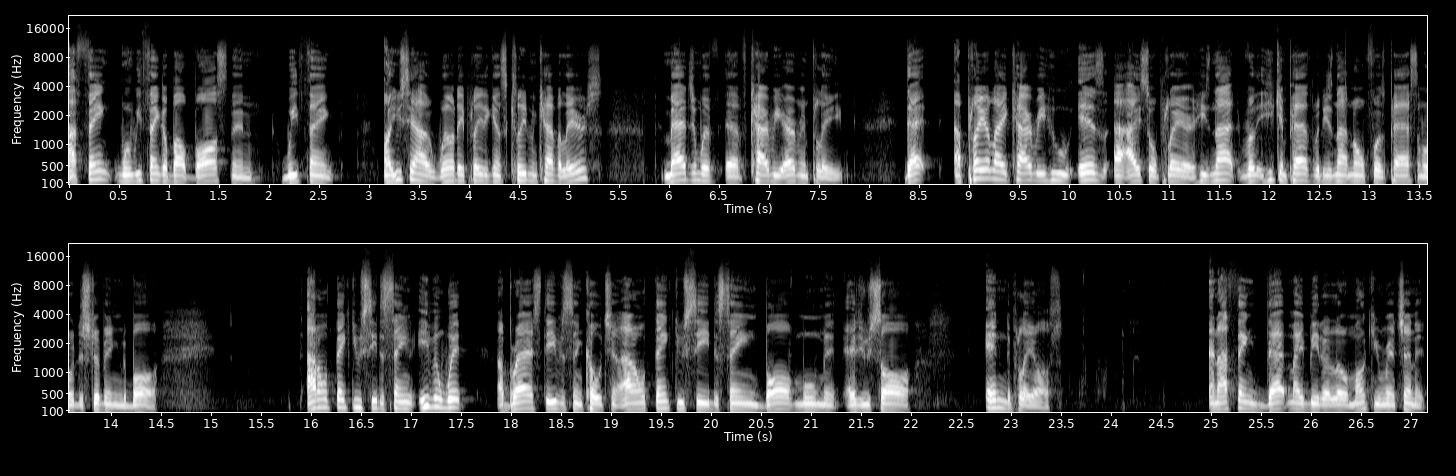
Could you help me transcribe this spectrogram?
I think when we think about Boston, we think, oh, you see how well they played against Cleveland Cavaliers? Imagine if, if Kyrie Irving played. That a player like Kyrie, who is an ISO player, he's not really he can pass, but he's not known for his passing or distributing the ball. I don't think you see the same, even with a Brad Stevenson coaching. I don't think you see the same ball movement as you saw in the playoffs. And I think that might be the little monkey wrench in it,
